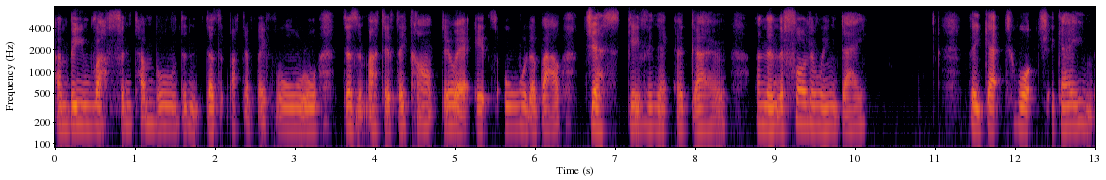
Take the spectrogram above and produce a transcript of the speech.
and being rough and tumbled and doesn't matter if they fall or doesn't matter if they can't do it. It's all about just giving it a go. And then the following day they get to watch a game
